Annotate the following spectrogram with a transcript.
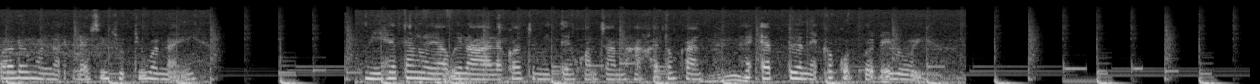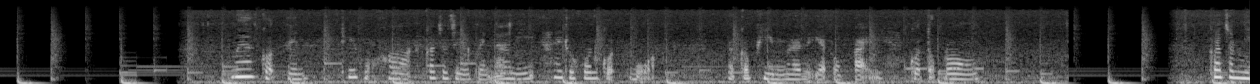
ว่าเริ่มวันไหนและสิ้นสุดที่วันไหน มีให้ตั้งระยะเวลา แล้วก็จะมีเตือนความจำหากใครต้องการให้แอปเตือนเนี่ยก็กดเปิดได้เลยเมื่อกดเป็นที่หัวข้อก็จะเจอเป็นหน้านี้ให้ทุกคนกดบวก แล้วก็พิมพ์รายละเอียดลงไป กดตกลง ก็จะมี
